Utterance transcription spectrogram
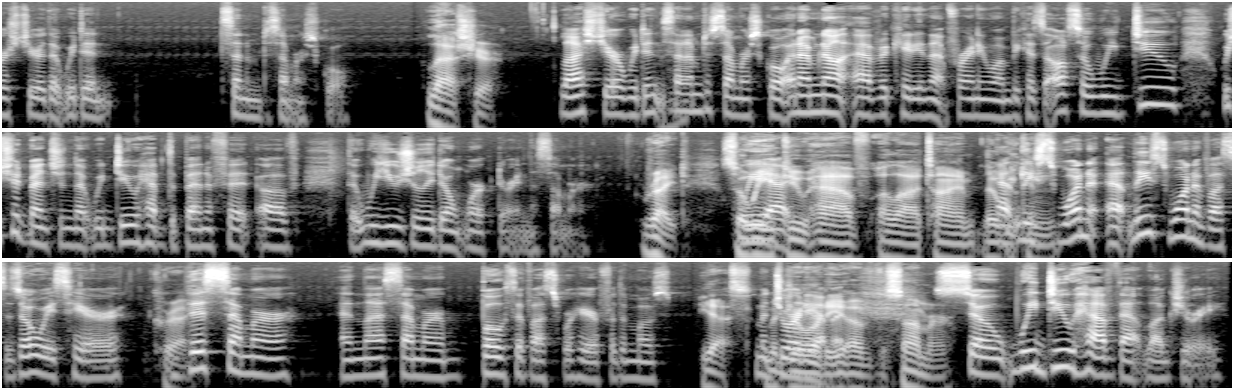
first year that we didn't send him to summer school Last year. last year we didn't Mm-hmm. send him to summer school and i'm not advocating that for anyone because also we do we should mention that we do have the benefit of that we usually don't work during the summer Right. So We we, act- do have a lot of time that at we least can. one at least one of us is always here Correct. this summer and last summer both of us were here for the most yes, majority majority, of of, the summer. so we do have that luxury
